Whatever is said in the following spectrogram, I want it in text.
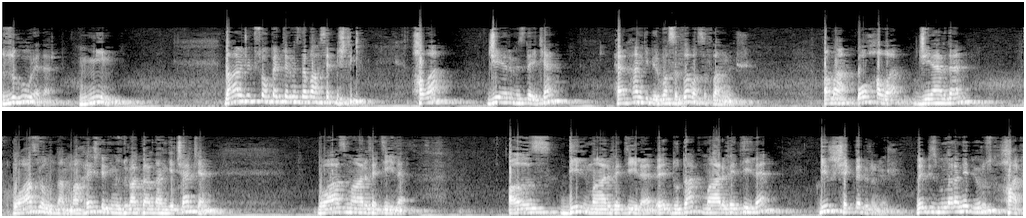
zuhur eder. Mim. Daha önceki sohbetlerimizde bahsetmiştik. Hava ciğerimizdeyken herhangi bir vasıfla vasıflanmıyor. Ama o hava ciğerden boğaz yolundan mahreç dediğimiz duraklardan geçerken boğaz marifetiyle ağız, dil marifetiyle ve dudak marifetiyle bir şekle bürünüyor. Ve biz bunlara ne diyoruz? Harf.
